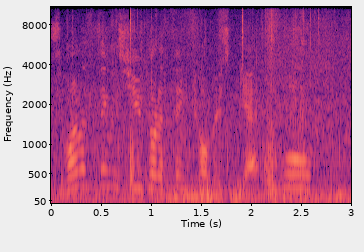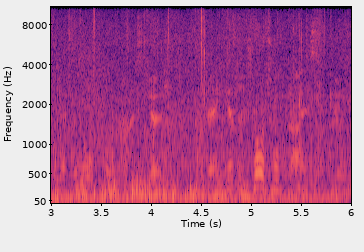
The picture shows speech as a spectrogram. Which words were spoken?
So one of the things you've got to think of is get the walk, get the walk organised, good. Then get the trot organised, good.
